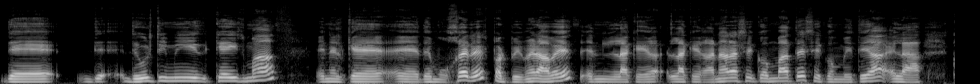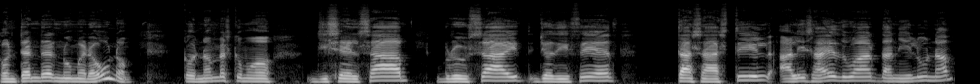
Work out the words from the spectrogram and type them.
de, de, de Ultimate Case Math en el que eh, de mujeres por primera vez en la que la que ganara ese combate se convertía en la contender número uno con nombres como Giselle Saab, Bruce Side, Jodie Zed, Tasha Steele, Alisa Edward, Dani Luna,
